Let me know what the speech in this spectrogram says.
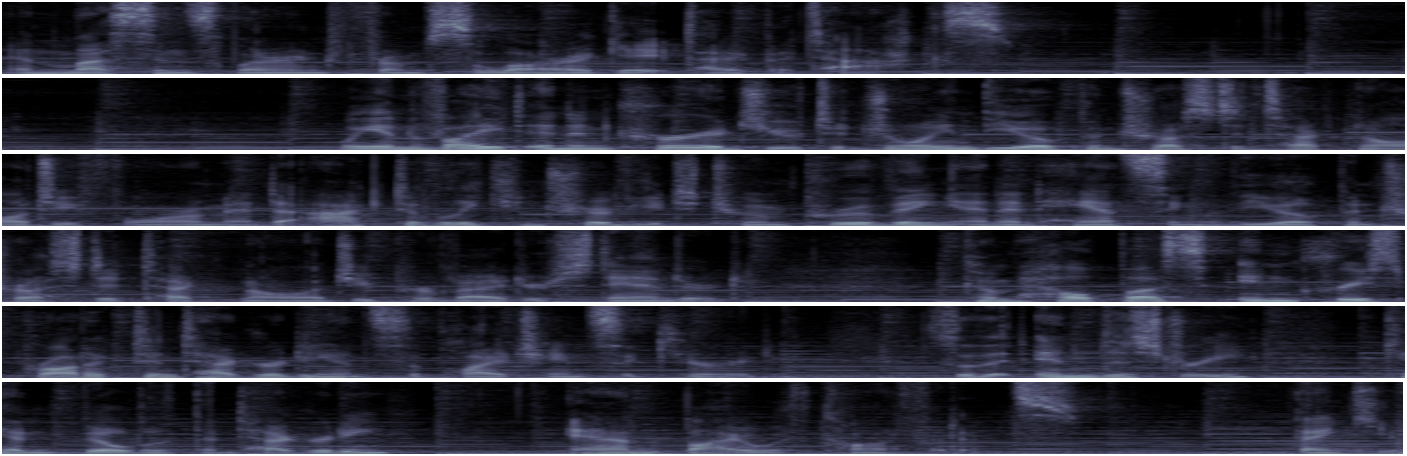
and lessons learned from Solorigate type attacks. We invite and encourage you to join the Open Trusted Technology Forum and to actively contribute to improving and enhancing the Open Trusted Technology Provider Standard. Come help us increase product integrity and supply chain security so that industry can build with integrity and buy with confidence. Thank you.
